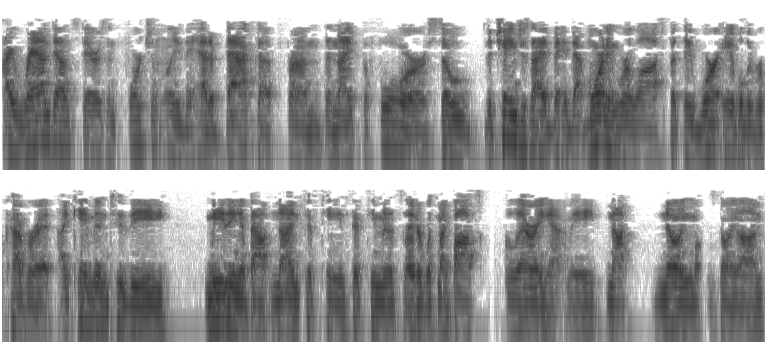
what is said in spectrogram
I ran downstairs, and fortunately, they had a backup from the night before. So the changes I had made that morning were lost, but they were able to recover it. I came into the meeting about 9:15, 15 minutes later, with my boss glaring at me, not knowing what was going on.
